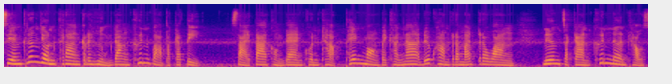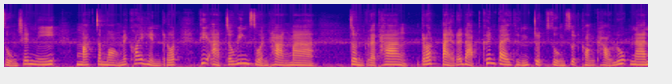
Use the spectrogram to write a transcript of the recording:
เสียงเครื่องยนต์ครางกระหึ่มดังขึ้นกว่าปกติ สายตาของแดงคนขับ เพ่งมองไปข้างหน้าด้วยความระมัดระวัง เนื่องจากการขึ้นเนินเขาสูงเช่นนี้ มักจะมองไม่ค่อยเห็นรถที่อาจจะวิ่งสวนทางมา จนกระทั่งรถไต่ระดับขึ้นไปถึงจุดสูงสุดของเขาลูกนั้น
